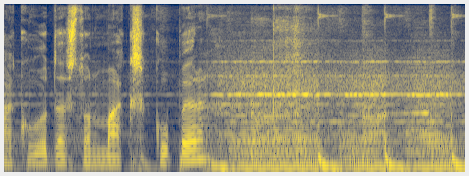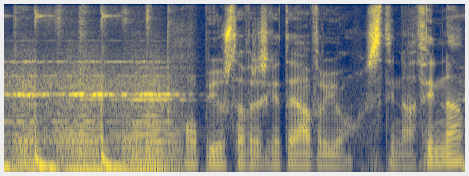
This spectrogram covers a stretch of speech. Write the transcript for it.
Ακούγοντας τον Max Cooper ο οποίος θα βρίσκεται αύριο στην Αθήνα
